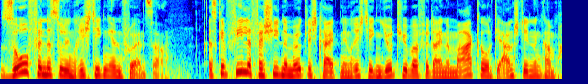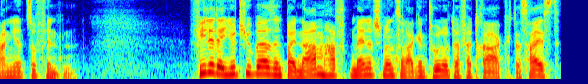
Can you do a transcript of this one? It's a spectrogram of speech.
So findest du den richtigen Influencer. Es gibt viele verschiedene Möglichkeiten, den richtigen YouTuber für deine Marke und die anstehenden Kampagne zu finden. Viele der YouTuber sind bei namhaften Managements und Agenturen unter Vertrag. Das heißt,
